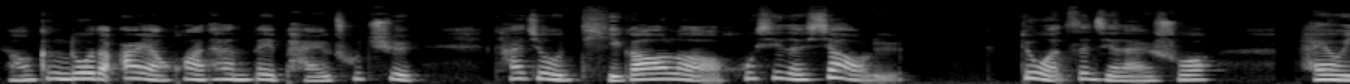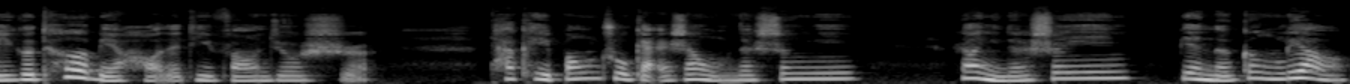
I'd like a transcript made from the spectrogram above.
然后更多的二氧化碳被排出去，它就提高了呼吸的效率。对我自己来说，还有一个特别好的地方就是，它可以帮助改善我们的声音，让你的声音变得更亮，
